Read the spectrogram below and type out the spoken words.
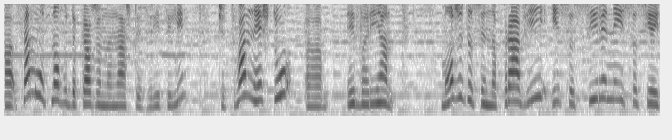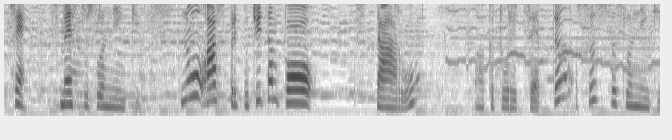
А, само отново да кажа на нашите зрители, че това нещо а, е вариант. Може да се направи и с сирене и с яйце, вместо сланинки. Но аз предпочитам по-старо, а, като рецепта, с, сланинки.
